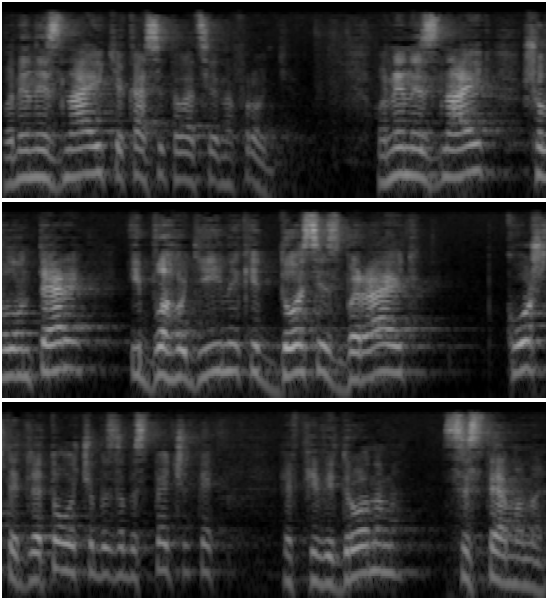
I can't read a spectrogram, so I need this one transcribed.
Вони не знають, яка ситуація на фронті. Вони не знають, що волонтери і благодійники досі збирають кошти для того, щоб забезпечити FPV-дронами, системами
